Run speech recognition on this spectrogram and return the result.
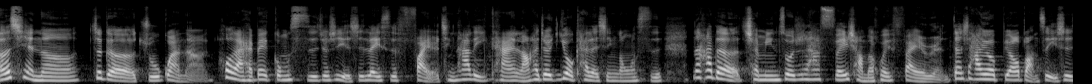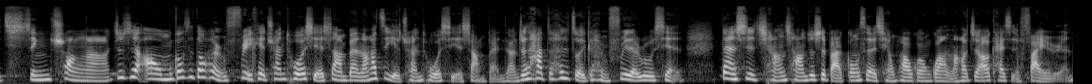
而且呢，这个主管啊，后来还被公司就是也是类似 fire，请他离开，然后他就又开了新公司。那他的成名作就是他非常的会 fire 人，但是他又标榜自己是新创啊，就是哦，我们公司都很 free，可以穿拖鞋上班，然后他自己也穿拖鞋上班，这样就是他他是走一个很 free 的路线，但是常常就是把公司的钱花光光，然后就要开始 fire 人。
